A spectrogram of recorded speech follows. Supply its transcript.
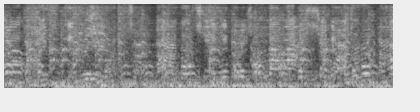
Chegada, tigre, cruz, bomba, chamando.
